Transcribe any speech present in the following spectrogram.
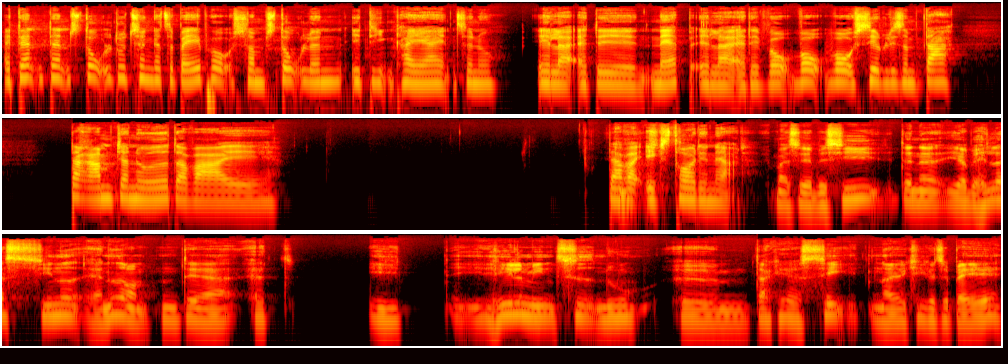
Er den, den stol, du tænker tilbage på, som stolen i din karriere indtil nu? Eller er det nap, eller er det, hvor, hvor, hvor siger du ligesom, der, der ramte jeg noget, der var, øh, der var ekstraordinært? Altså jeg vil sige, den er, jeg vil hellere sige noget andet om den, det er, at i i hele min tid nu, øh, der kan jeg se, når jeg kigger tilbage,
